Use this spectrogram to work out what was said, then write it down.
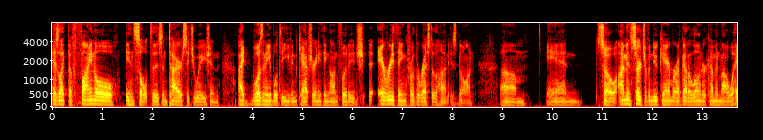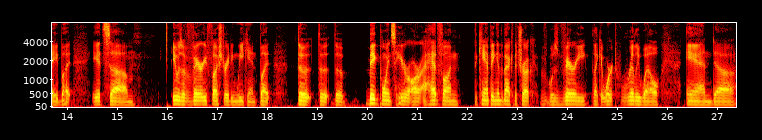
as like the final insult to this entire situation. I wasn't able to even capture anything on footage. Everything for the rest of the hunt is gone. Um, and so I'm in search of a new camera. I've got a loaner coming my way, but it's um, it was a very frustrating weekend. But the the the big points here are I had fun. The camping in the back of the truck was very like it worked really well, and uh,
